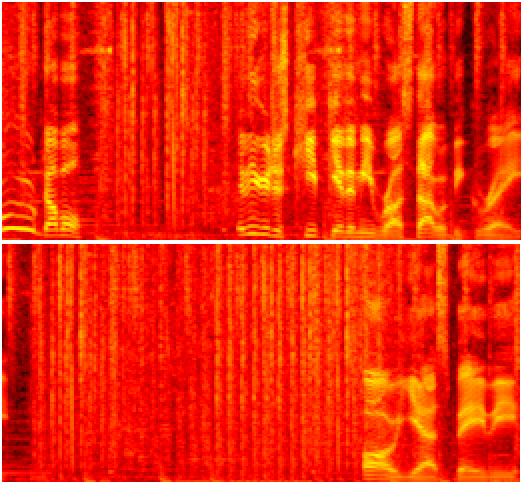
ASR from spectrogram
Woo, double. If you could just keep giving me rust, that would be great. Oh, yes, baby.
